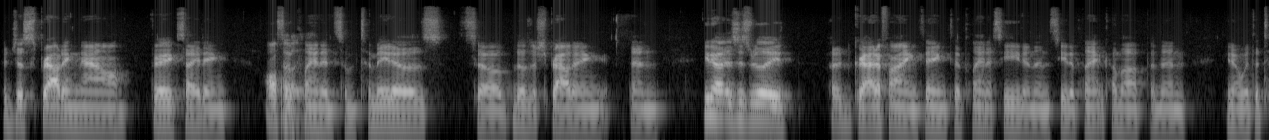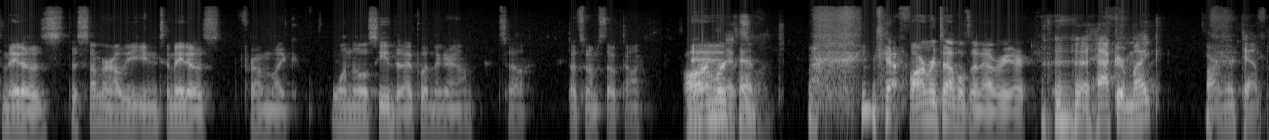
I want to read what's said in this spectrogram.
They're just sprouting now. Very exciting. Also Oh, yeah. planted some tomatoes, so those are sprouting. And you know, it's just really a gratifying thing to plant a seed and then see the plant come up. And then you know, with the tomatoes this summer, I'll be eating tomatoes from like one little seed that I put in the ground. So that's what I'm stoked on. Farmer Temp. Yeah, Farmer Templeton over here. Hacker Mike, Farmer Temp.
